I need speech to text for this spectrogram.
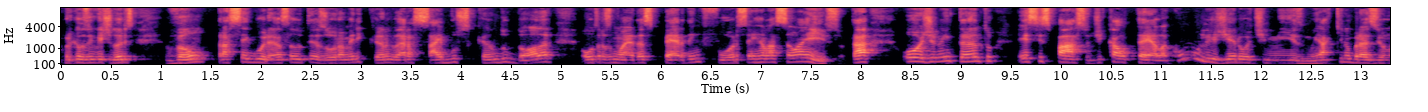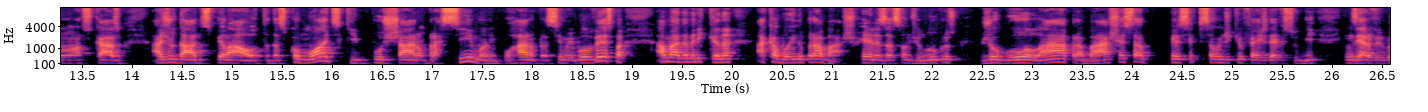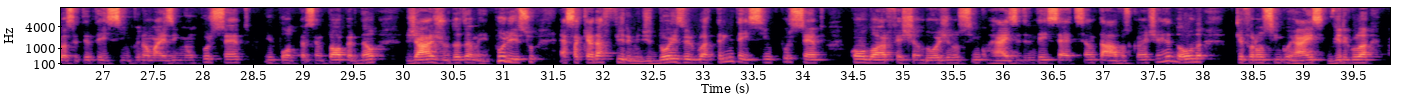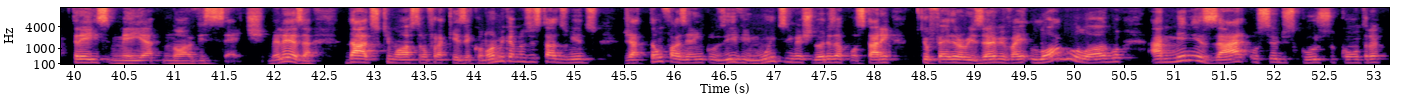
porque os investidores vão para a segurança do Tesouro Americano, a galera sai buscando dólar, outras moedas perdem força em relação a isso, tá? Hoje, no entanto, esse espaço de cautela com um ligeiro otimismo, e aqui no Brasil, no nosso caso, ajudados pela alta das commodities que puxaram para cima, empurraram para cima o Ibovespa, a moeda americana acabou indo para baixo. Realização de lucros jogou lá para baixo essa percepção de que o Fed deve subir em 0,75 e não mais em 1%, em ponto percentual, perdão, já ajuda também. Por isso, essa queda firme de 2,35%, com o dólar fechando hoje nos R$ 5,37, com a gente redonda, porque foram R$ 5,3697. Beleza? Dados que mostram fraqueza econômica nos Estados Unidos já estão fazendo, inclusive, muitos investidores apostarem que o Federal Reserve vai logo, logo amenizar o seu discurso contra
